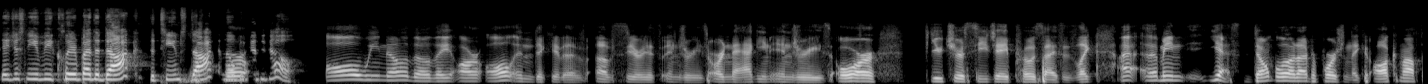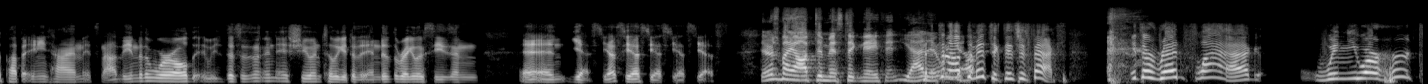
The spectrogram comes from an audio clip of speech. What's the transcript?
They just need to be cleared by the doc, the team's doc, and they'll be good to go. All we know, though, they are all indicative of serious injuries or nagging injuries or future CJ Prosises. Like, I, I mean, yes, don't blow it out of proportion. They could all come off the pup at any time. It's not the end of the world. It, this isn't an issue until we get to the end of the regular season. And, and yes, yes, yes, yes, yes, yes. There's my optimistic Nathan. Yeah, it's an optimistic. It's just facts. it's a red flag when you are hurt.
